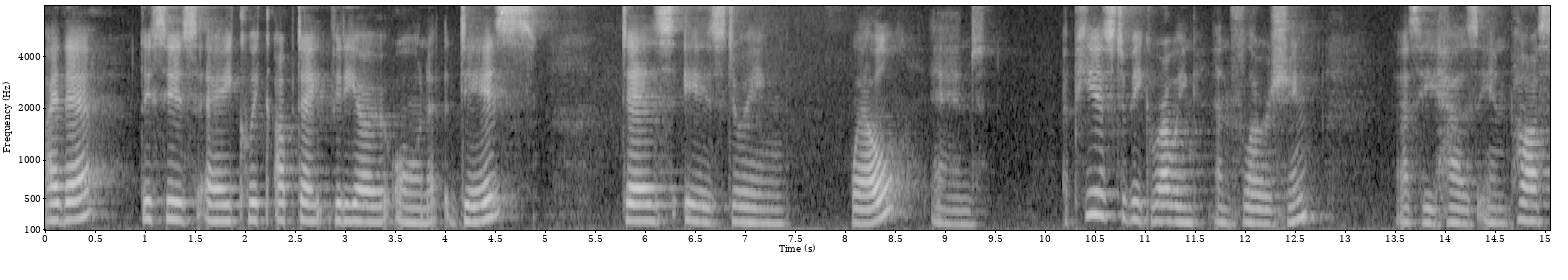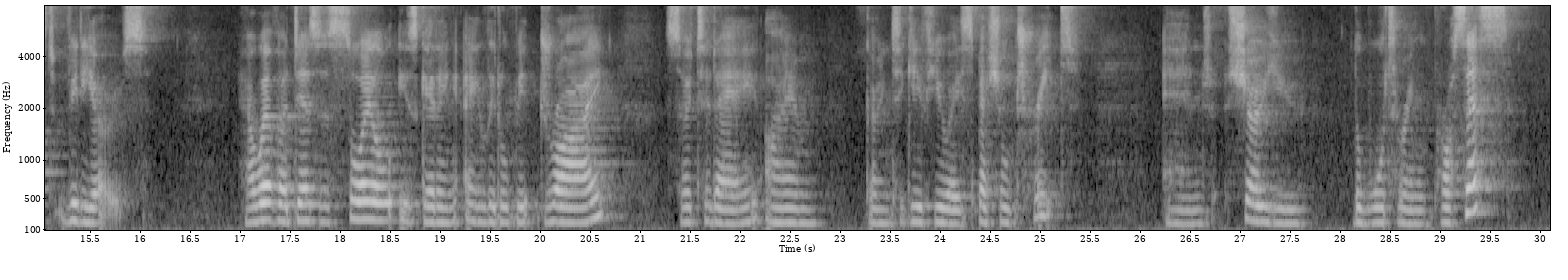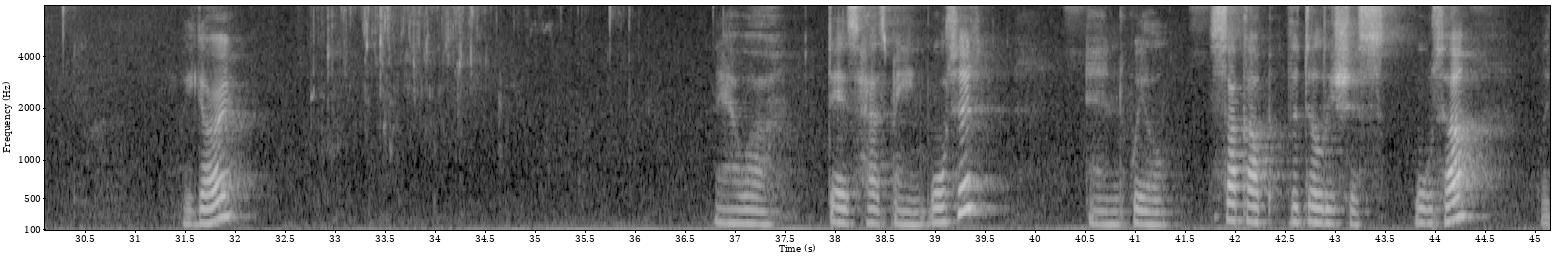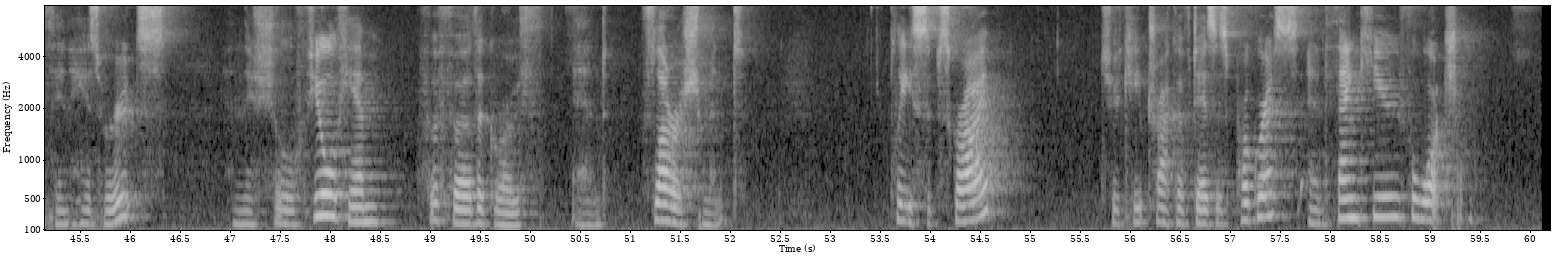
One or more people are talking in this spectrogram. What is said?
Hi there, this is a quick update video on Des. Des is doing well and appears to be growing and flourishing as he has in past videos. However, Des's soil is getting a little bit dry, so today I am going to give you a special treat and show you the watering process go. Now uh, Des has been watered and will suck up the delicious water within his roots and this shall fuel him for further growth and flourishment. Please subscribe to keep track of Des's progress and thank you for watching.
